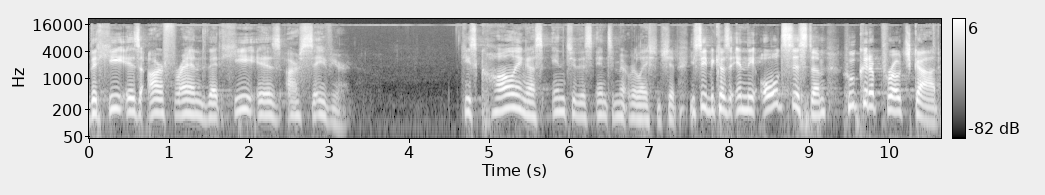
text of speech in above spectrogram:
That He is our friend, that He is our Savior. He's calling us into this intimate relationship. You see, because in the old system, who could approach God?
